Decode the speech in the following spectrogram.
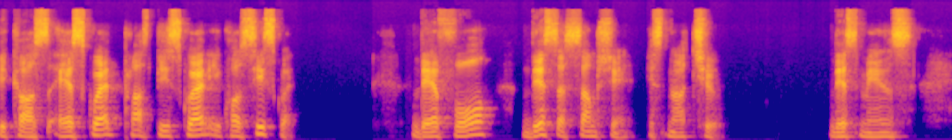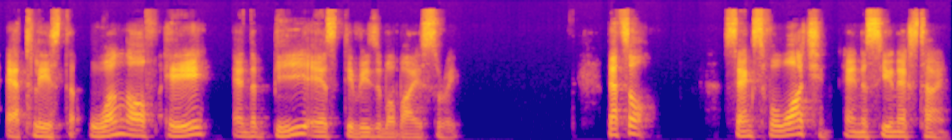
because a squared plus b squared equals c squared. Therefore, this assumption is not true. This means at least one of a and b is divisible by 3. That's all. Thanks for watching and see you next time.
